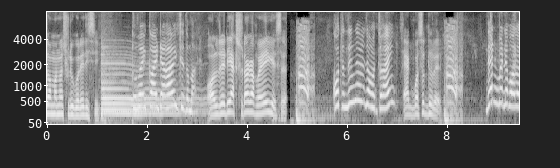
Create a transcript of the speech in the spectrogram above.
জমানো শুরু করে দিছি। তো ভাই কয় টাকা হয়েছে তোমার? অলরেডি একশো টাকা হয়ে গেছে। কতদিন ধরে জমাচ্ছ ভাই? এক বছর ধরে। দেখ বেটা বলো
